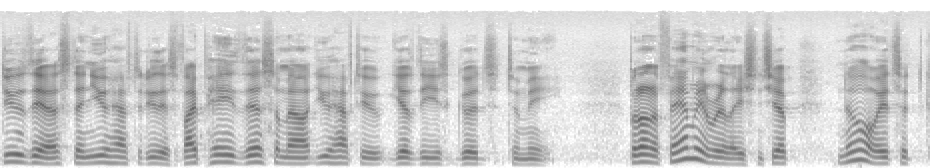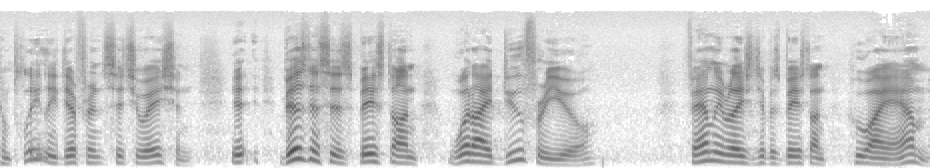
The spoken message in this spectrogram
do this, then you have to do this. If I pay this amount, you have to give these goods to me. But on a family relationship, no, it's a completely different situation. It, business is based on what I do for you, Family relationship is based on who I am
